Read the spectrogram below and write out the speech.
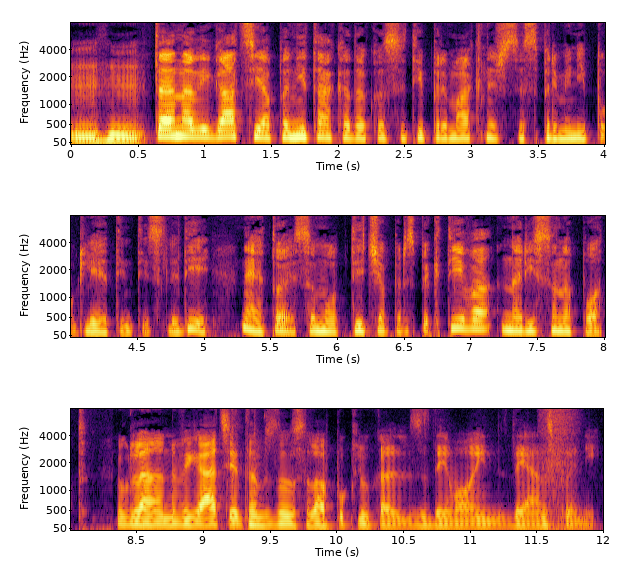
Mm -hmm. Ta navigacija pa ni taka, da ko se ti premakneš, se spremeni pogled in ti sledi. Ne, to je samo ptičja perspektiva, narisana pot. V glavnem, navigacija tam zelo so lahko pokljukali zadevo in dejansko je ni.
